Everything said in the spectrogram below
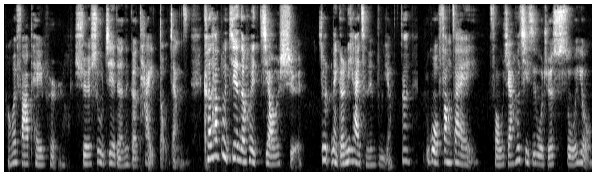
很会发 paper，学术界的那个泰斗这样子，可他不见得会教学。就每个人厉害的层面不一样。那如果放在佛家，或其实我觉得所有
